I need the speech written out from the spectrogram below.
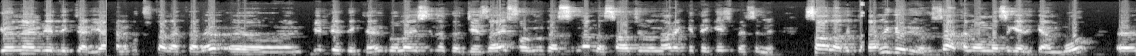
yönlendirdikleri yani bu tutanakları e, bildirdikleri dolayısıyla da cezai sorumluluk açısından da savcılığın harekete geçmesini sağladıklarını görüyoruz. Zaten olması gereken bu. E, e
